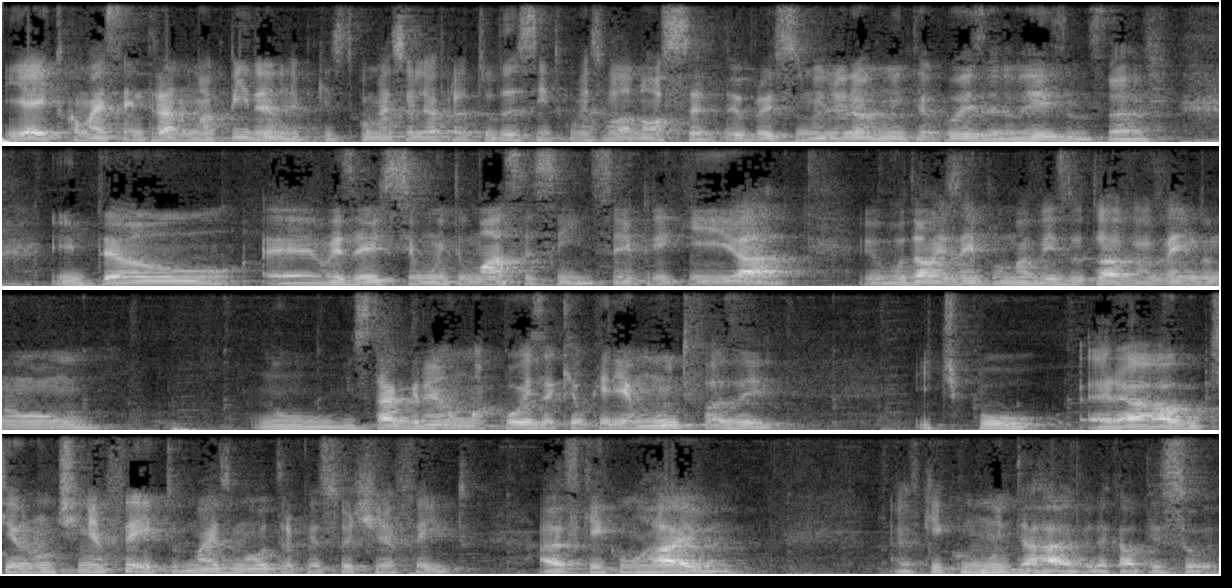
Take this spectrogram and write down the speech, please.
E aí tu começa a entrar numa pira, né? Porque tu começa a olhar para tudo assim, tu começa a falar, nossa, eu preciso melhorar muita coisa mesmo, sabe? Então, é um exercício muito massa, assim. Sempre que, ah, eu vou dar um exemplo. Uma vez eu tava vendo no, no Instagram uma coisa que eu queria muito fazer. E, tipo, era algo que eu não tinha feito, mas uma outra pessoa tinha feito. Aí eu fiquei com raiva. Aí eu fiquei com muita raiva daquela pessoa.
